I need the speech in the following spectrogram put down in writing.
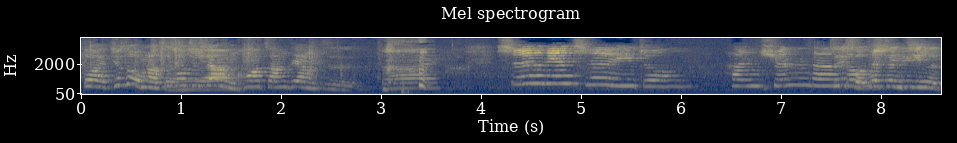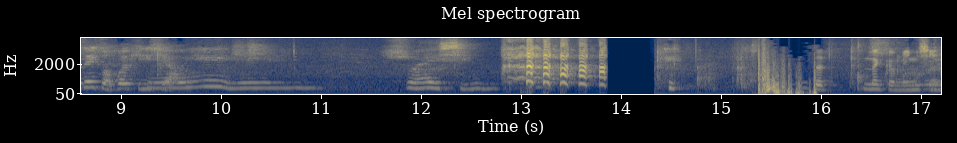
对，就是我们老师说就是要很夸张这样子。思念是一种寒暄的这一首太震惊了，这一首不会 K 笑。睡醒。的那个明星，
